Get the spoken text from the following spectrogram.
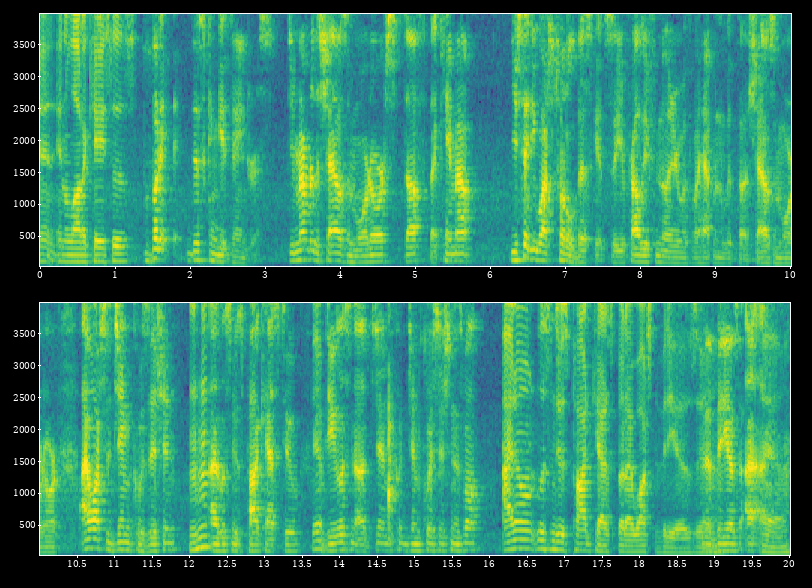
In, in a lot of cases, But it, this can get dangerous. Do you remember the Shadows of Mordor stuff that came out? you said you watched TotalBiscuits, so you're probably familiar with what happened with uh, Shadows of Mordor. I watched the Jimquisition. Mhm. I listened to his podcast too. Yep. Do you listen to Jim Jimquisition as well? I don't listen to his podcast, but I watch the videos. Yeah. The videos. I, I, Yeah.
